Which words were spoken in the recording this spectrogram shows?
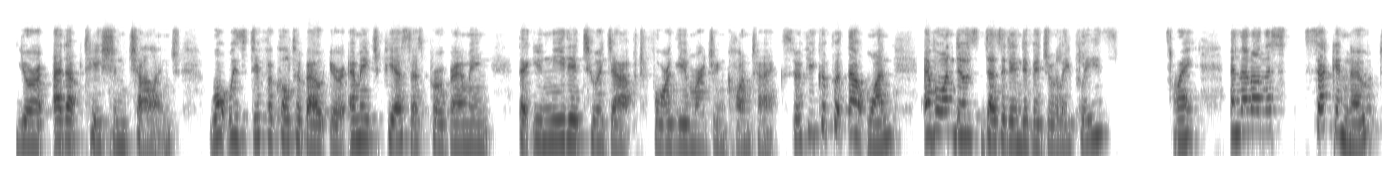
your adaptation challenge, what was difficult about your MHPSS programming that you needed to adapt for the emerging context. So if you could put that one, everyone does, does it individually, please. Right. And then on the second note,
